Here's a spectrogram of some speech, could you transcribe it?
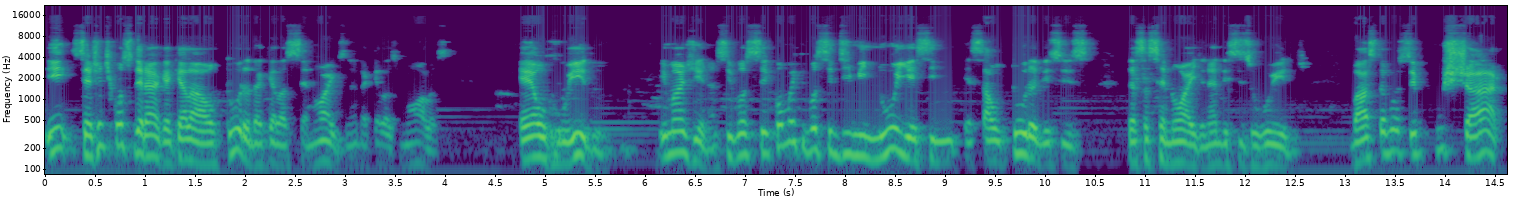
E se a gente considerar que aquela altura daquelas senoides, né, daquelas molas, é o ruído, imagina, se você, como é que você diminui esse, essa altura desses, dessa senoide, né, desses ruídos? Basta você puxar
